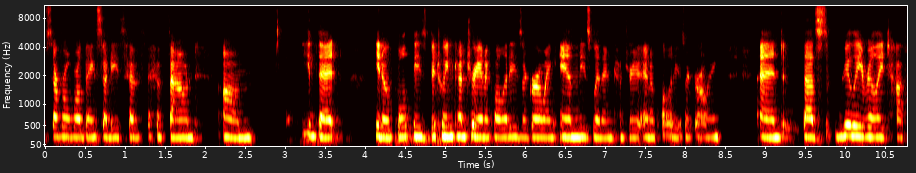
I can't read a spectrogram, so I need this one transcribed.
several World Bank studies have, have found um, that you know both these between country inequalities are growing and these within country inequalities are growing. And that's really, really tough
